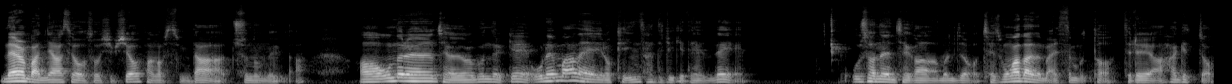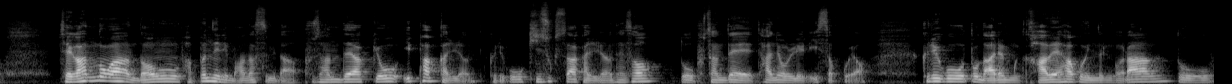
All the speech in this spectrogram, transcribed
네, 여러분 안녕하세요. 어서 오십시오. 반갑습니다. 준호입니다. 어, 오늘은 제가 여러분들께 오랜만에 이렇게 인사드리게 되는데 우선은 제가 먼저 죄송하다는 말씀부터 드려야 하겠죠. 제가 한동안 너무 바쁜 일이 많았습니다. 부산대학교 입학 관련, 그리고 기숙사 관련해서 또 부산대에 다녀올 일이 있었고요. 그리고 또 나름 가외하고 있는 거랑 또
